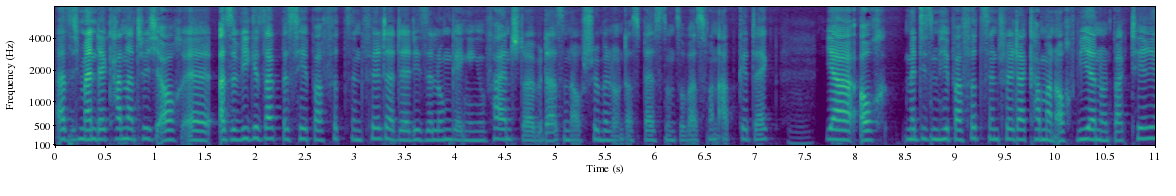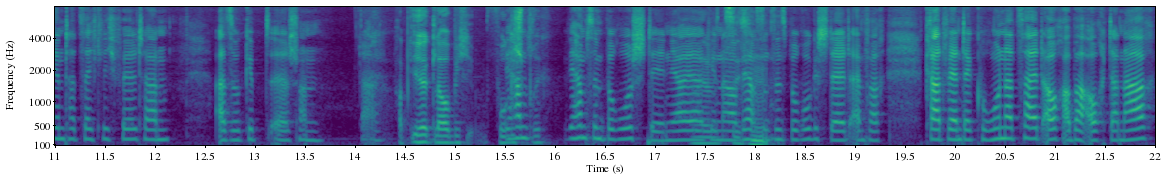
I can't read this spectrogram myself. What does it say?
also ich meine, der kann natürlich auch, äh, also wie gesagt, bis HEPA 14 filtert der diese lungengängigen Feinstäube, da sind auch Schimmel und Asbest und sowas von abgedeckt. Mhm. Ja, auch mit diesem HEPA 14 Filter kann man auch Viren und Bakterien tatsächlich filtern. Also gibt äh, schon da. Habt ihr, glaube ich, Vorgespräch? Wir haben es im Büro stehen, ja, ja, ja genau. Wir haben es uns ins Büro gestellt, einfach gerade während der Corona-Zeit auch, aber auch danach,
